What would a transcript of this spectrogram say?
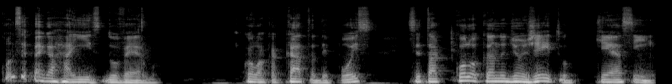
quando você pega a raiz do verbo e coloca kata depois, você está colocando de um jeito que é assim:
